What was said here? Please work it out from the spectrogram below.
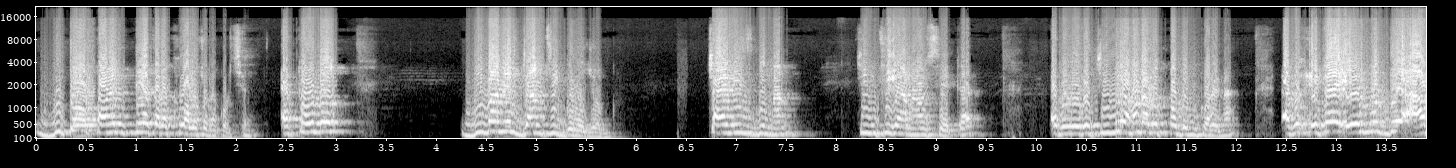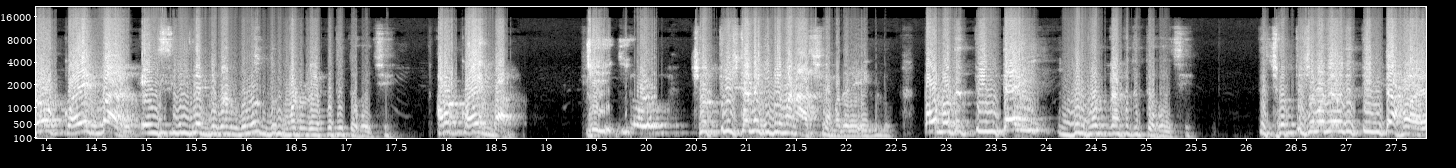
দুটো পয়েন্ট নিয়ে তারা খুব আলোচনা করছেন। একটা হলো বিমানের যান্ত্রিক গোলযোগ। চাইনিজ বিমান, চীন থেকে হয়েছে এটা। এবং এটা চীনে এখন আর উৎপাদন করে না। এবং এটা এর মধ্যে আরও কয়েকবার এই সিরিজের বিমানগুলো দুর্ঘটনায় পতিত হয়েছে। আরও কয়েকবার। ছত্রিশটা নাকি বিমান আছে আমাদের এইগুলো। তার মধ্যে তিনটাই দুর্ঘটনা পতিত হয়েছে। ছত্রিশের মধ্যে যদি তিনটা হয়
